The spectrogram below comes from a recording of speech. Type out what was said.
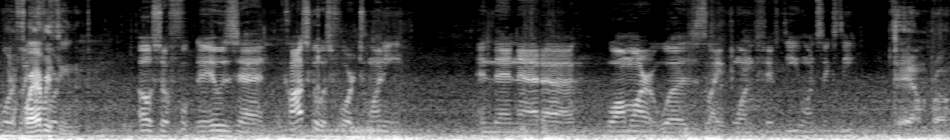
for, for everything. Oh, so fo- it was at Costco was 420, and then at uh, Walmart was like 150, 160. Damn, bro.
